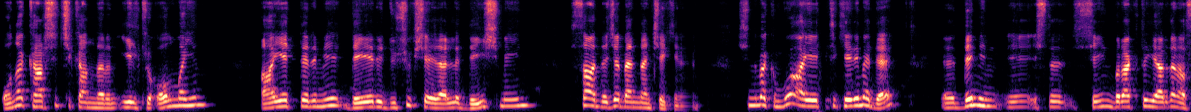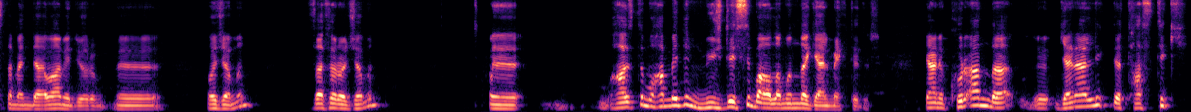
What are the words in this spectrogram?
Ona karşı çıkanların ilki olmayın. Ayetlerimi değeri düşük şeylerle değişmeyin. Sadece benden çekinin. Şimdi bakın bu ayeti kerime de e, demin e, işte şeyin bıraktığı yerden aslında ben devam ediyorum e, hocamın, Zafer hocamın. E, Hazreti Muhammed'in müjdesi bağlamında gelmektedir. Yani Kur'an'da e, genellikle tasdik,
